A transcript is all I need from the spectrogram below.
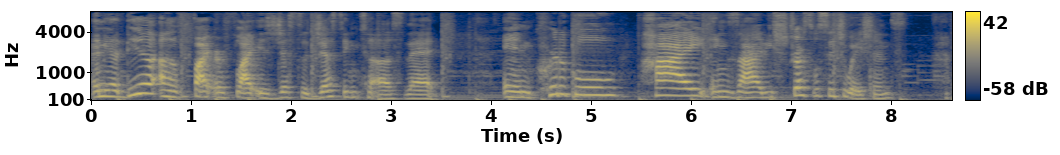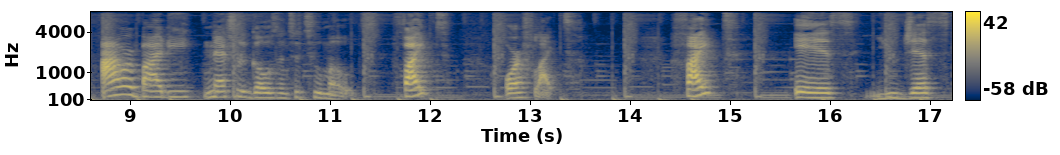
And the idea of fight or flight is just suggesting to us that in critical, high anxiety, stressful situations, our body naturally goes into two modes fight or flight. Fight is you just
